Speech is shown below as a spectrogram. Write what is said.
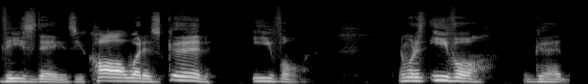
these days. You call what is good evil, and what is evil good.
